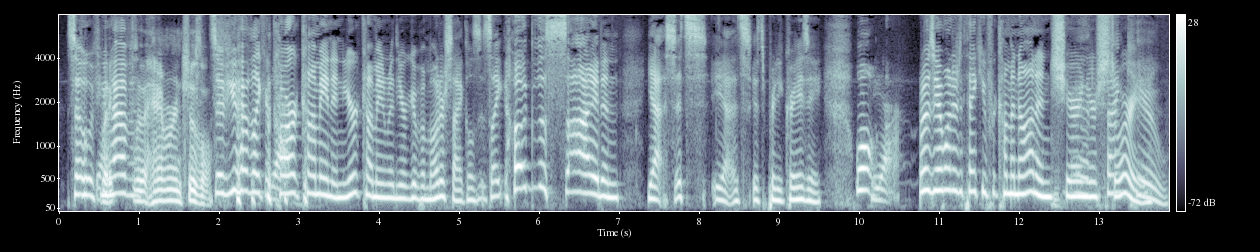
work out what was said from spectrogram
so if you Like, have with a hammer and chisel. So if you have like a Yeah. car coming and you're coming with your group of motorcycles, it's like hug the side and yes, it's yeah, it's it's pretty crazy. Well, Yeah. Rosie, I wanted to thank you for coming on and sharing your Thank story. you.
